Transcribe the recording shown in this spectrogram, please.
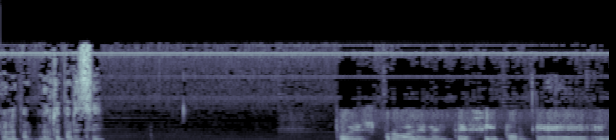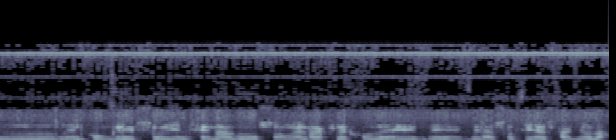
¿No, te parece? Pues probablemente sí, porque el, Congreso y el Senado son el reflejo de, la sociedad española.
